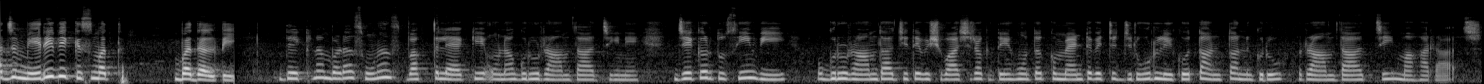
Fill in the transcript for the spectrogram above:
ਅੱਜ ਮੇਰੀ ਵੀ ਕਿਸਮਤ ਬਦਲਤੀ। ਦੇਖਣਾ ਬੜਾ ਸੋਹਣਾ ਵਕਤ ਲੈ ਕੇ ਆਉਣਾ ਗੁਰੂ ਰਾਮਦਾਸ ਜੀ ਨੇ। ਜੇਕਰ ਤੁਸੀਂ ਵੀ ਗੁਰੂ ਰਾਮਦਾਸ ਜੀ ਤੇ ਵਿਸ਼ਵਾਸ ਰੱਖਦੇ ਹੋ ਤਾਂ ਕਮੈਂਟ ਵਿੱਚ ਜ਼ਰੂਰ ਲਿਖੋ। ਧੰਨ ਧੰਨ ਗੁਰੂ ਰਾਮਦਾਸ ਜੀ ਮਹਾਰਾਜ।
